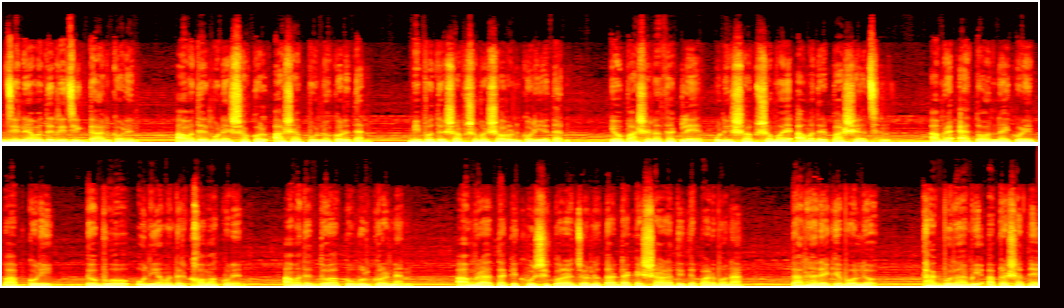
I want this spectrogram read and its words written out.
যিনি আমাদের রিজিক দান করেন, আমাদের মনের সকল আশা পূর্ণ করে দেন, বিপদে সবসময় স্মরণ করিয়ে দেন। কেউ পাশে না থাকলে উনি সবসময় আমাদের পাশে আছেন। আমরা এত অন্যায় করি পাপ করি, তবুও উনি আমাদের ক্ষমা করেন, আমাদের দোয়া কবুল করে নেন। আমরা তাকে খুশি করার জন্য তার ডাকে সাড়া দিতে পারব না। তানহা রেগে বলল, থাকব না আমি আপনার সাথে।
